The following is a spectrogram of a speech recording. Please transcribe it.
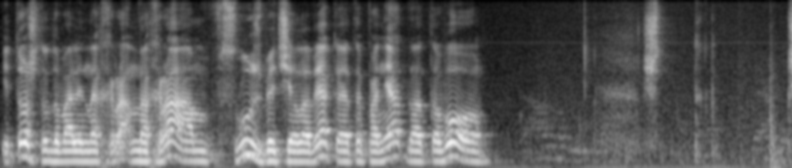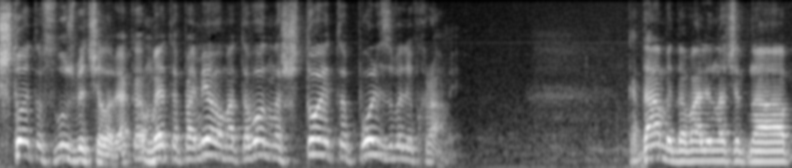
и то, что давали на храм, на храм в службе человека, это понятно от того, что это в службе человека, мы это поймем от того, на что это пользовали в храме. Когда мы давали значит, на,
